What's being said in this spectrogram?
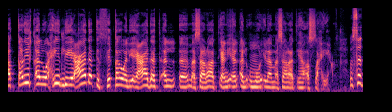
الطريق الوحيد لإعادة الثقة ولإعادة المسارات يعني الأمور إلى مساراتها الصحيحة. أستاذ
